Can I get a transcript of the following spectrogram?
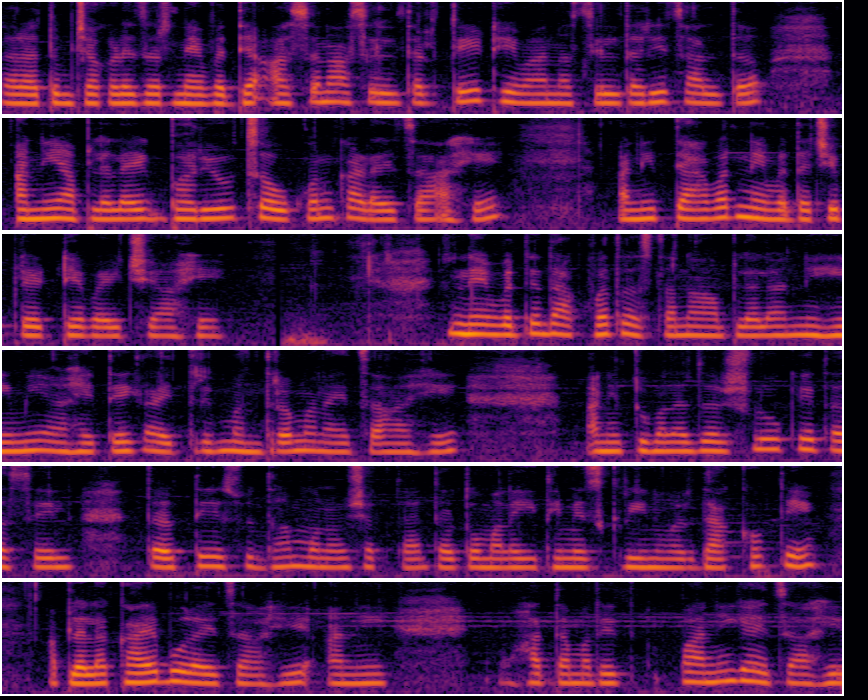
तर तुमच्याकडे जर नैवेद्य आसन असेल तर ते ठेवा नसेल तरी चालतं. आणि आपल्याला एक भरीव चौकोन काढायचा आहे. आणि त्यावर नैवेद्याची प्लेट ठेवायची आहे. नैवेद्य दाखवत असताना आपल्याला नेहमी आहे ते गायत्री मंत्र म्हणायचा आहे. आणि तुम्हाला जर श्लोक येत असेल तर ते सुद्धा म्हणू शकता. तर तुम्हाला इथे मी स्क्रीनवर दाखवते आपल्याला काय बोलायचं आहे आणि हातामध्ये पाणी घ्यायचं आहे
